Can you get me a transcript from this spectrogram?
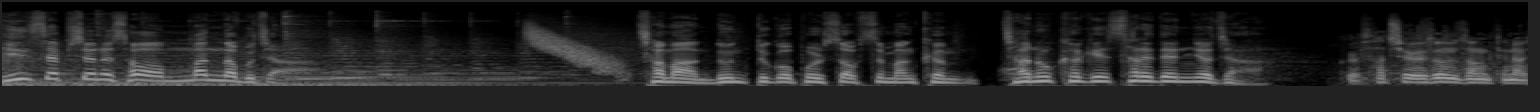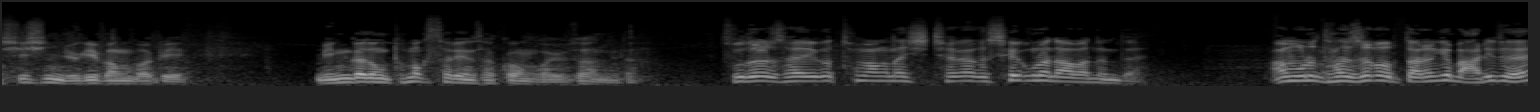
인셉션에서 만나보자 차마 눈 뜨고 볼 수 없을 만큼 잔혹하게 살해된 여자 그 사체 훼손 상태나 시신 유기 방법이 민가동 토막살인 사건과 유사합니다. 두 달 사이에 그 토막난 시체가 그 세 구나 나왔는데 아무런 단서가 없다는 게 말이 돼?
